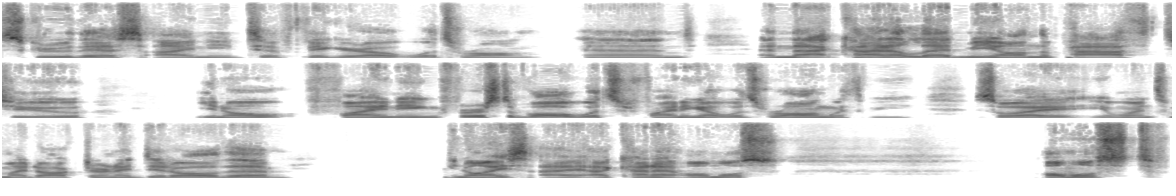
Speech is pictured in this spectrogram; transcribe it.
screw this. I need to figure out what's wrong. And and that kind of led me on the path to you know finding first of all what's finding out what's wrong with me. So i went to my doctor and i did all the you know i i, I kind of almost almost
